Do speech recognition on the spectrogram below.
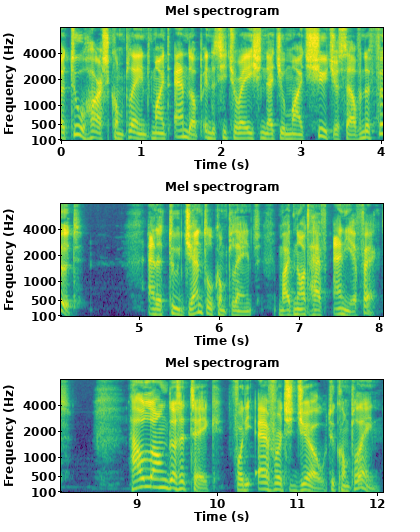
A too harsh complaint might end up in the situation that you might shoot yourself in the foot. And a too gentle complaint might not have any effect. How long does it take for the average Joe to complain?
